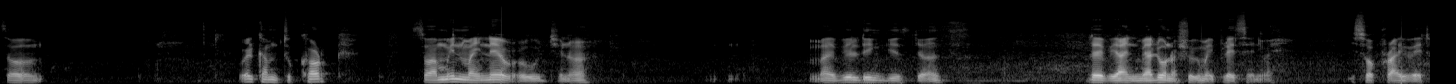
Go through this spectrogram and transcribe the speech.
So welcome to Cork. So I'm in my neighborhood. You know. My building is just there behind me. I don't want to show you my place anyway. It's so private.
